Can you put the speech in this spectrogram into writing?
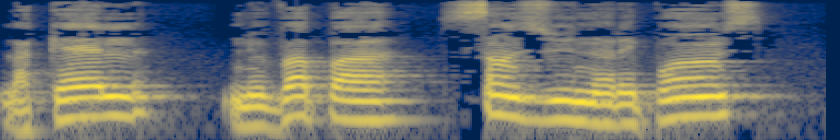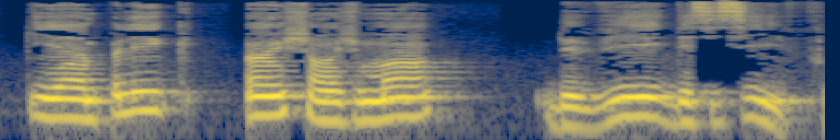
laquelle ne va pas sans une réponse qui implique un changement de vie décisif.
